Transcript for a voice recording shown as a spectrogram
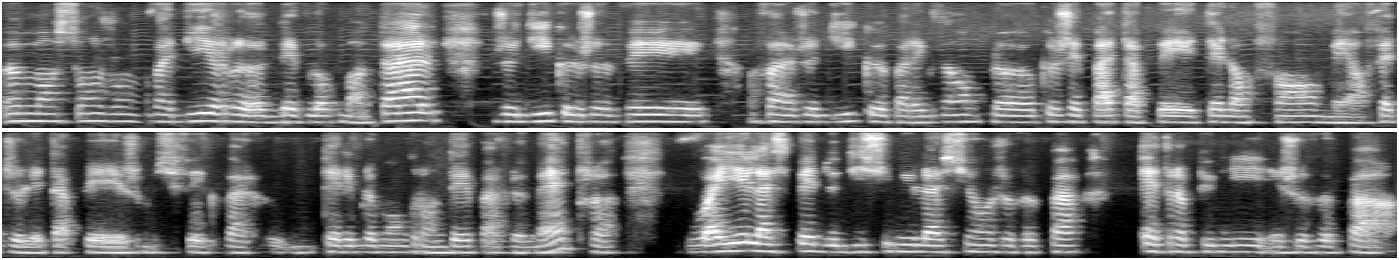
un mensonge, on va dire euh, développemental, je dis que je vais, enfin, je dis que par exemple euh, que j'ai pas tapé tel enfant, mais en fait je l'ai tapé, je me suis fait terriblement gronder par le maître. Vous voyez l'aspect de dissimulation, je veux pas être puni et je veux pas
